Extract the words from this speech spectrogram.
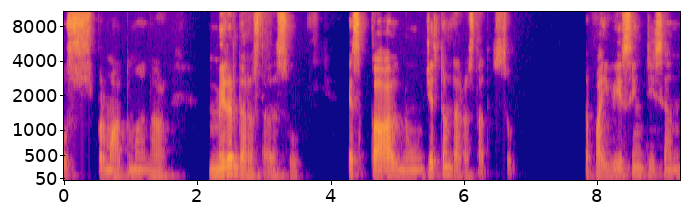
ਉਸ ਪਰਮਾਤਮਾ ਨਾਲ ਮਿਲਣ ਦਾ ਰਸਤਾ ਦੱਸੋ। ਇਸ ਕਾਲ ਨੂੰ ਜਿੱਤਣ ਦਾ ਰਸਤਾ ਦੱਸੋ। ਤਾਂ ਭਾਈ ਵੀਰ ਸਿੰਘ ਜੀ ਸਨ,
